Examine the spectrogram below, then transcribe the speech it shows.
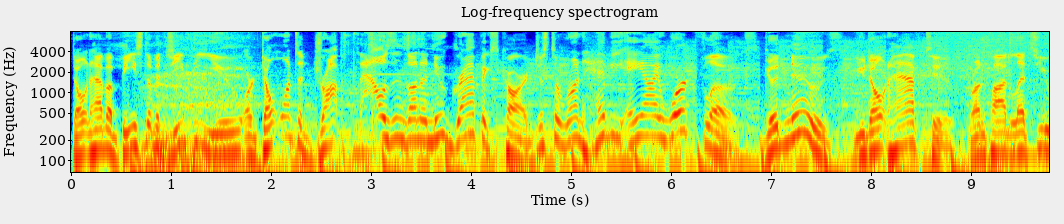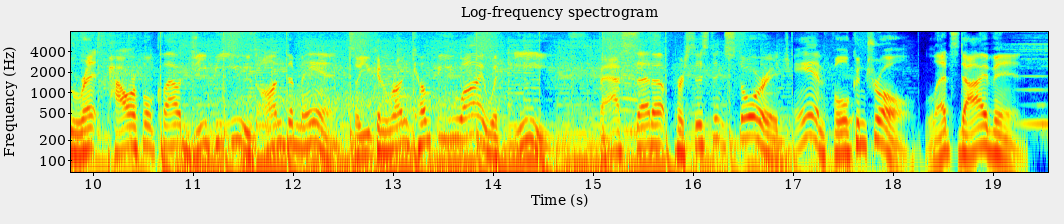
Don't have a beast of a GPU or don't want to drop thousands on a new graphics card just to run heavy AI workflows? Good news, you don't have to. RunPod lets you rent powerful cloud GPUs on demand so you can run Comfy UI with ease. Fast setup, persistent storage, and full control. Let's dive in.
